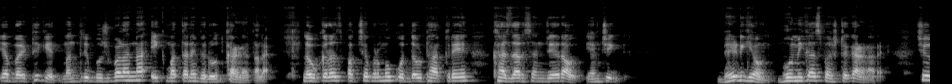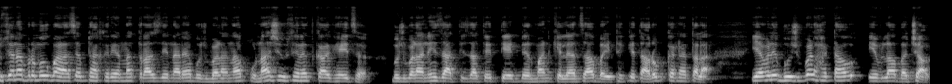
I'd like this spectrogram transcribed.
या बैठकीत मंत्री भुजबळांना एकमताने विरोध करण्यात आला लवकरच पक्षप्रमुख उद्धव ठाकरे खासदार संजय राऊत यांची भेट घेऊन भूमिका स्पष्ट करणार आहे. शिवसेना प्रमुख बाळासाहेब ठाकरे यांना त्रास देणाऱ्या भुजबळांना पुन्हा शिवसेनेत का घ्यायचं? भुजबळांनी जाती जाती तेट निर्माण केल्याचा बैठकीत आरोप करण्यात आला. यावेळी भुजबळ हटाव येवला बचाव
